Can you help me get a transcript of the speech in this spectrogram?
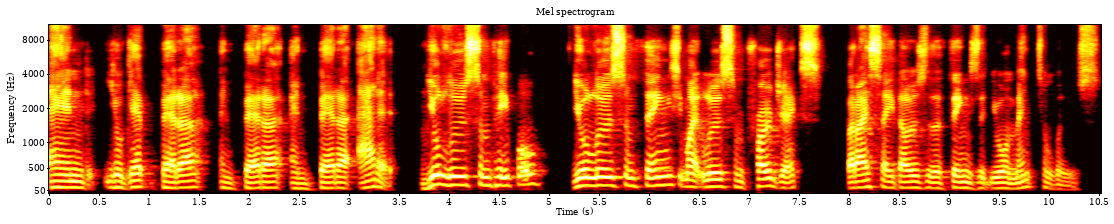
And you'll get better and better and better at it. Mm-hmm. You'll lose some people, you'll lose some things, you might lose some projects, but I say those are the things that you are meant to lose.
